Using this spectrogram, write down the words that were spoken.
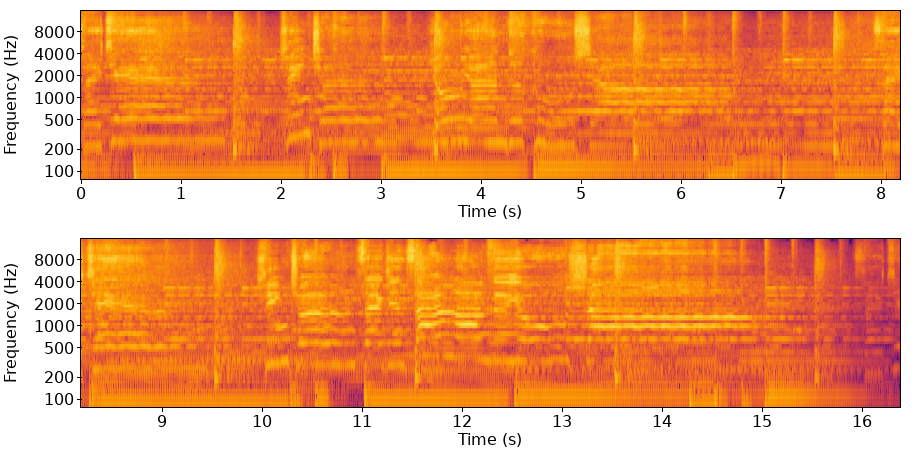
再见，青春，永远的故乡。再见，青春，再见灿烂的忧伤。再见。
